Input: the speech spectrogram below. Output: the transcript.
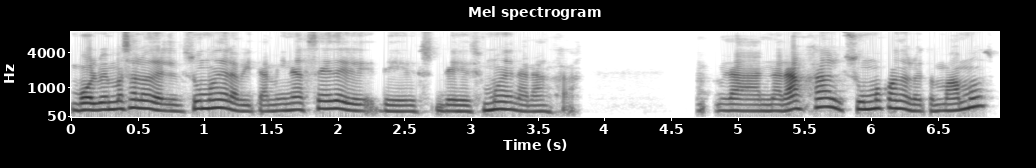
Volvemos a lo del zumo de la vitamina C del zumo de naranja. La naranja, el zumo cuando lo tomamos,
